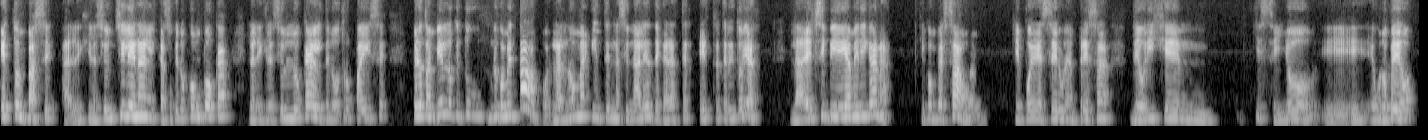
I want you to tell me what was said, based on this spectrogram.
Esto en base a la legislación chilena, en el caso que nos convoca, la legislación local de los otros países, pero también lo que tú me comentabas, pues, las normas internacionales de carácter extraterritorial. La FCPA americana, que conversamos, que puede ser una empresa de origen, qué sé yo, eh, europeo,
